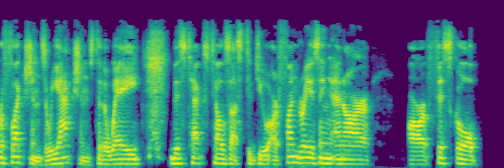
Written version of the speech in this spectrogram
reflections, reactions to the way this text tells us to do our fundraising and our our fiscal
